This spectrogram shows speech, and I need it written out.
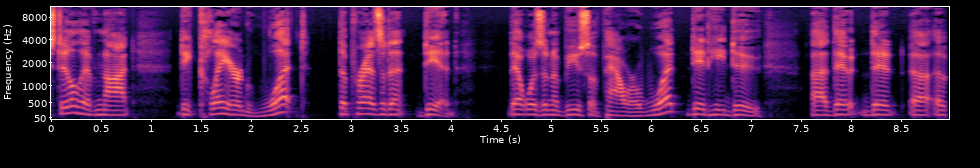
still have not declared what the president did that was an abuse of power. What did he do uh, that that uh,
